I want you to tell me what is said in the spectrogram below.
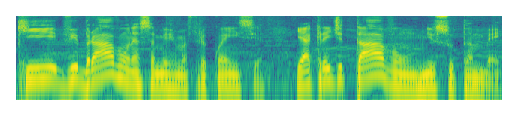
que vibravam nessa mesma frequência e acreditavam nisso também.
